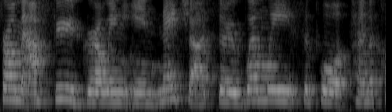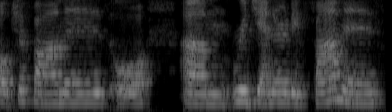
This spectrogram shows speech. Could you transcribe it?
from our food growing in nature. So when we support permaculture farmers or um, regenerative farmers,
